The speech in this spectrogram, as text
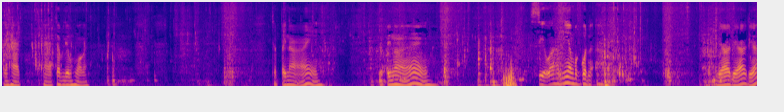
เดี๋ยวหาหาจับเหลี่ยมหัวกัน จะไปไหน จะไปไหน เสียวนะครับเงี่ยงปรากฏน่ะเดี๋ยวเดี๋ยวเดี๋ยว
